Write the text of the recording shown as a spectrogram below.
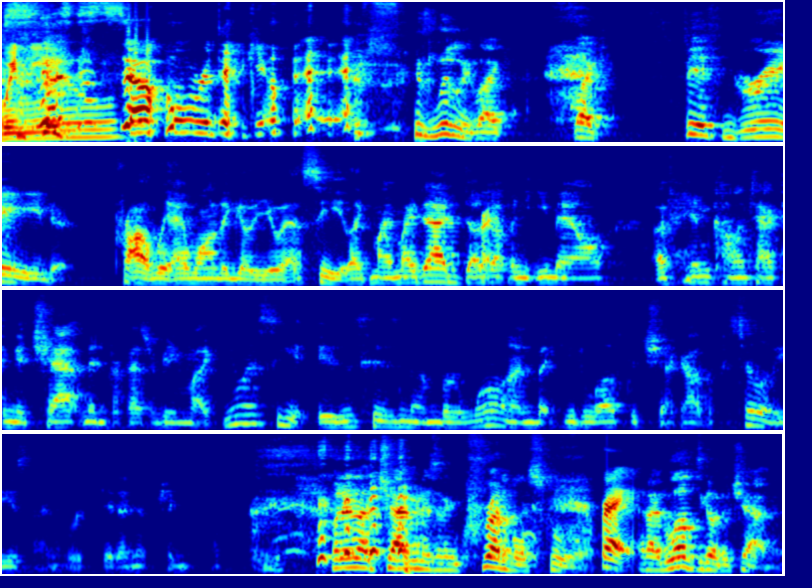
When this you- is so ridiculous. Because literally, like, like fifth grade, probably I wanted to go to USC. Like my, my dad dug Right. up an email of him contacting a Chapman professor, being like, USC is his number one, but he'd love to check out the facilities. I never did end up checking out the facilities, but I know Chapman is an incredible school, Right. and I'd love to go to Chapman.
